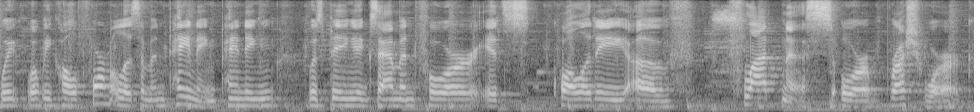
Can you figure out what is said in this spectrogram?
we, what we call formalism in painting. Painting was being examined for its quality of flatness or brushwork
